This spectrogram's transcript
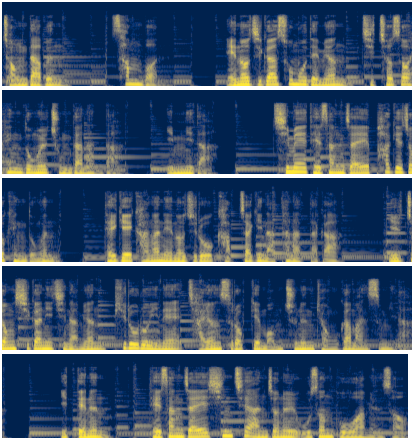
정답은 3번. 에너지가 소모되면 지쳐서 행동을 중단한다. 입니다. 치매 대상자의 파괴적 행동은 대개 강한 에너지로 갑자기 나타났다가 일정 시간이 지나면 피로로 인해 자연스럽게 멈추는 경우가 많습니다. 이때는 대상자의 신체 안전을 우선 보호하면서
